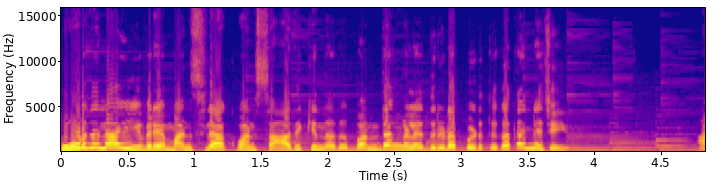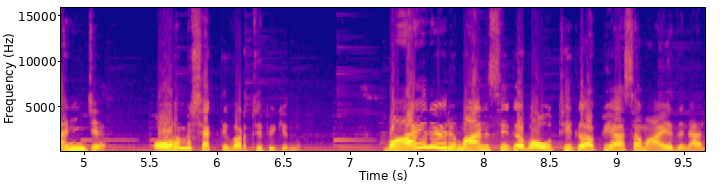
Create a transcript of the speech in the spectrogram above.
കൂടുതലായി ഇവരെ മനസ്സിലാക്കുവാൻ സാധിക്കുന്നത് ബന്ധങ്ങളെ ദൃഢപ്പെടുത്തുക തന്നെ ചെയ്യും. അഞ്ച് ഓർമ്മശക്തി വർദ്ധിപ്പിക്കുന്നു. വായന ഒരു മാനസിക ബൗദ്ധിക അഭ്യാസമായതിനാൽ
